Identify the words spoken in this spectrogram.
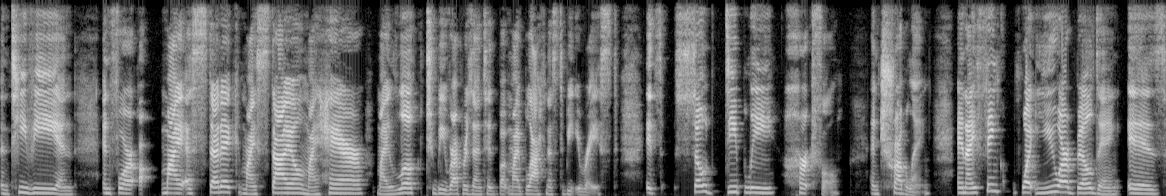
and TV and and for my aesthetic, my style, my hair, my look to be represented, but my blackness to be erased. It's so deeply hurtful and troubling. And I think what you are building is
